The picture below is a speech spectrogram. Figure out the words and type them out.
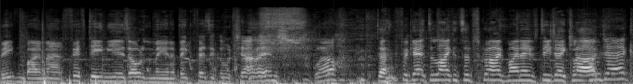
beaten by a man 15 years older than me in a big physical challenge. Well, Don't forget to like and subscribe. My name's DJ Clark. I'm Jack.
